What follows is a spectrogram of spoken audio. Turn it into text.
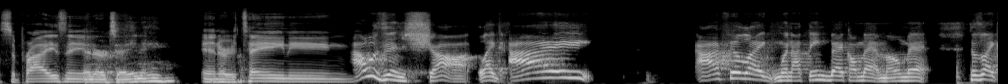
Surprising, Entertaining. entertaining. I was in shock. Like I I feel like when I think back on that moment, because like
